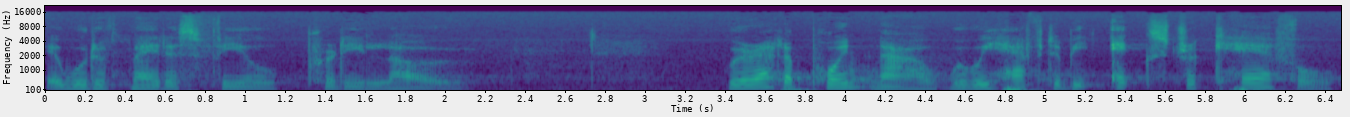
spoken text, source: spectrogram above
it would have made us feel pretty low. We're at a point now where we have to be extra careful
